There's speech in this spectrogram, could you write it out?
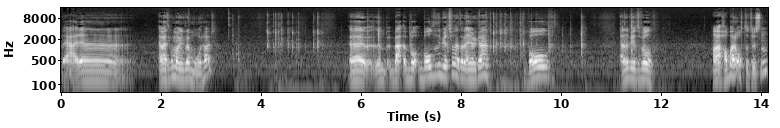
Det er Jeg veit ikke hvor mange Glamour har. Uh, Bold and the Beautiful heter den, gjør den ikke det? Bold and the Beautiful. Har, har bare 8000.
